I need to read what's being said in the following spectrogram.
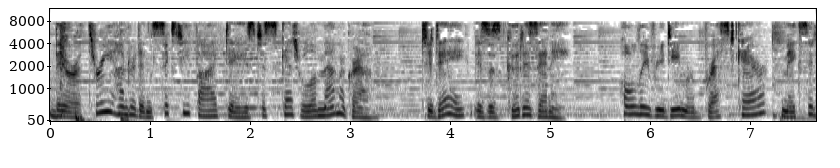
There are 365 days to schedule a mammogram. Today is as good as any. Holy Redeemer Breast Care makes it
